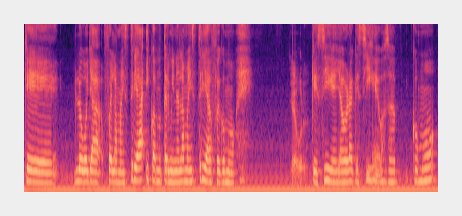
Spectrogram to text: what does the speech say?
que luego ya fue la maestría, y cuando terminé la maestría fue como, Y ahora. ¿qué sigue? ¿Y ahora qué sigue? O sea, ¿cómo,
